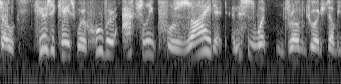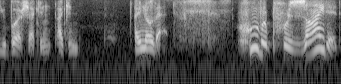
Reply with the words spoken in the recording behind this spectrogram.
So here's a case where Hoover actually presided, and this is what drove George W. Bush. I can, I can, I know that. Hoover presided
